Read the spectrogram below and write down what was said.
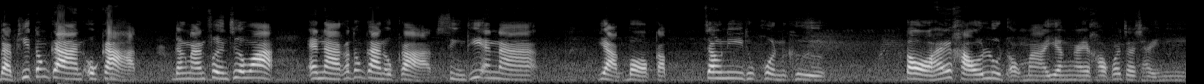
แบบที่ต้องการโอกาส ดังนั้นเฟิร์นเชื่อว่าแอนนาก็ต้องการโอกาส สิ่งที่แอนนาอยากบอกกับเจ้าหนี้ทุกคนคือ ต่อให้เขาหลุดออกมายังไงเขาก็จะใช้หนี้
